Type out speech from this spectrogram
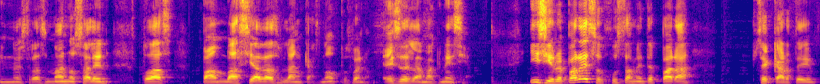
en nuestras manos salen todas pambaseadas blancas, ¿no? Pues bueno, esa es la magnesia. Y sirve para eso, justamente para secarte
